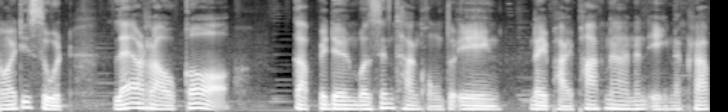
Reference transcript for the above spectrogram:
น้อยที่สุด และเราก็กลับไปเดินบนเส้นทางของตัวเองในภายภาคหน้านั่นเองนะครับ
